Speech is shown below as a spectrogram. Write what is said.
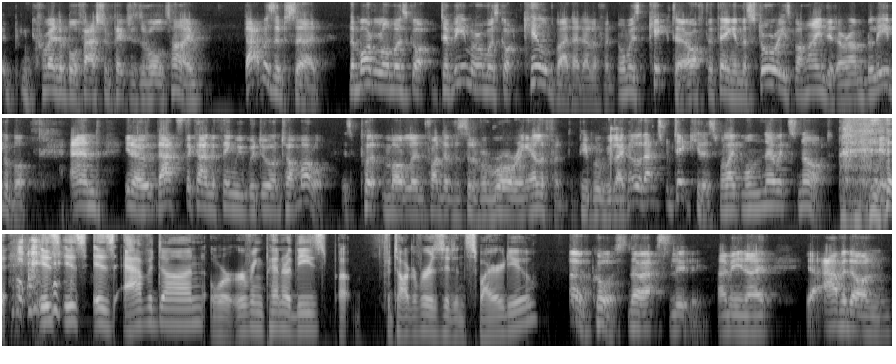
most incredible fashion pictures of all time that was absurd the model almost got Dovima almost got killed by that elephant, almost kicked her off the thing, and the stories behind it are unbelievable. And you know that's the kind of thing we would do on Top Model: is put model in front of a sort of a roaring elephant, and people would be like, "Oh, that's ridiculous." We're like, "Well, no, it's not." is is is Avedon or Irving Penn are these uh, photographers that inspired you? Oh, of course, no, absolutely. I mean, I yeah, Avedon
